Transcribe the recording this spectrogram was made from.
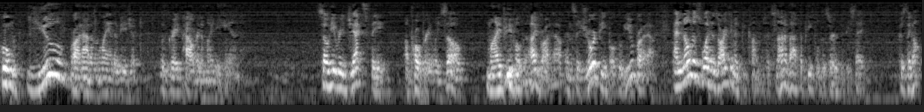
whom you brought out of the land of Egypt with great power and a mighty hand? So he rejects the, appropriately so, my people that I brought out, and says, your people who you brought out. And notice what his argument becomes. It's not about the people deserve to be saved, because they don't.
